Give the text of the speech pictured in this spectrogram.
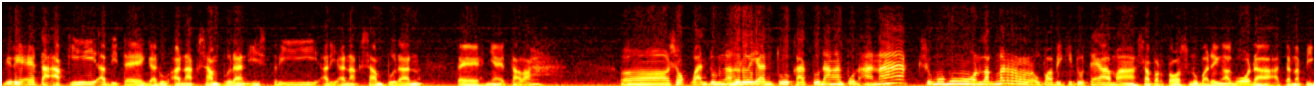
Birih eta aki Abi teh gaduh anak sampuran istri Ari anak sampuran tehnyaetalah eh sokwantun ngayantul katunangan pun anak sumuhun lenger upa teh mah sapertos nu bade ngagoda atana napi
